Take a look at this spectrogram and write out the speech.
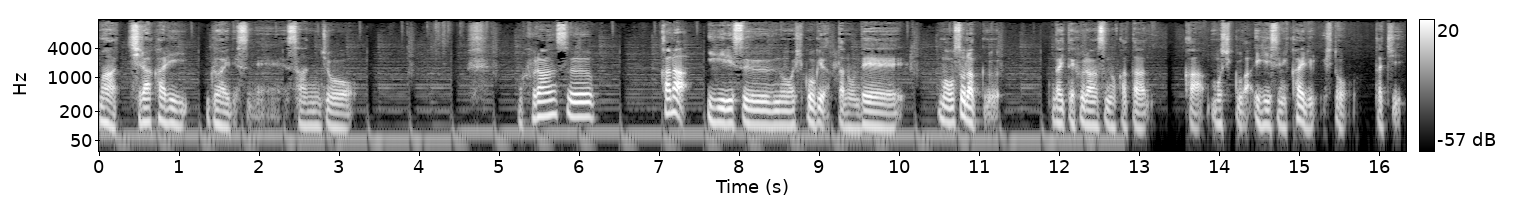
まあ散らかり具合ですね。惨状。フランスからイギリスの飛行機だったので、まあおそらく大体フランスの方か、もしくはイギリスに帰る人たち、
